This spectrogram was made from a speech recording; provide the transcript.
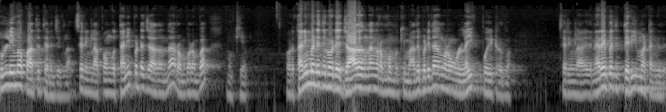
துல்லியமாக பார்த்து தெரிஞ்சுக்கலாம். சரிங்களா? அப்போ உங்கள் தனிப்பட்ட ஜாதகம் தான் ரொம்ப ரொம்ப முக்கியம். ஒரு தனி மனிதனுடைய ஜாதகம் தாங்க ரொம்ப முக்கியம். அதுபடி தான் உங்கள் லைஃப் போயிட்டுருக்கும். சரிங்களா? இது நிறைய பேருக்கு தெரிய மாட்டேங்குது.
